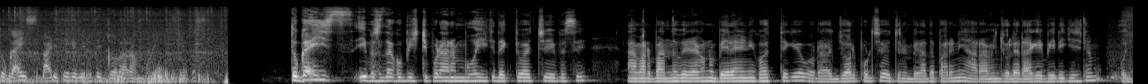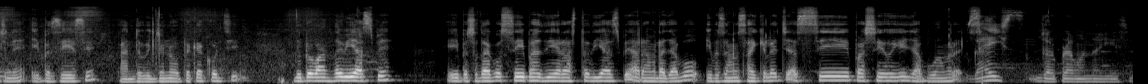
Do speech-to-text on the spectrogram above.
তো গাইস বাড়ি থেকে বেরোতে জল আরম্ভ হয়ে গেছে। তো গাইস এই পাশে দেখো বৃষ্টি পড়া আরম্ভ হয়ে গেছে, দেখতে পাচ্ছ এই পাশে। আমার বান্ধবীরা এখনও বেরায়নি ঘর থেকে ওরা জল পড়ছে ওর জন্য বেরাতে পারেনি। আর আমি জলের আগে বেরিয়ে গেছিলাম ওর জন্য এই পাশে এসে বান্ধবীর জন্য অপেক্ষা করছি। দুটো বান্ধবী আসবে এই পাশে দেখো সেই পাশ দিয়ে রাস্তা দিয়ে আসবে আর আমরা যাব এই পাশে আমার সাইকেল আছে আর সে পাশে হয়ে যাব আমরা। গাইস জল পড়া বন্ধ হয়ে গেছে।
